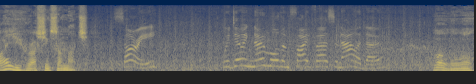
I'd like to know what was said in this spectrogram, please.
Why are you rushing so much? Sorry. We're doing no more than five verse an hour, though. Whoa, whoa, whoa.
